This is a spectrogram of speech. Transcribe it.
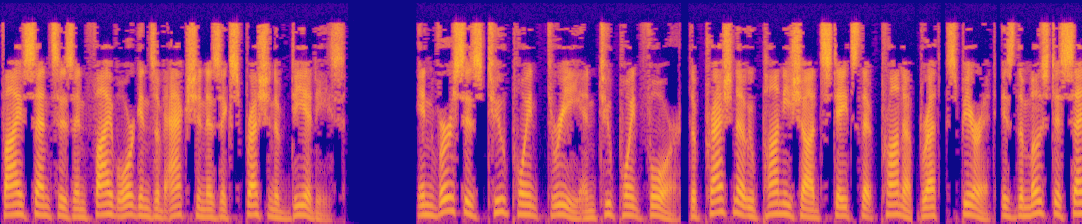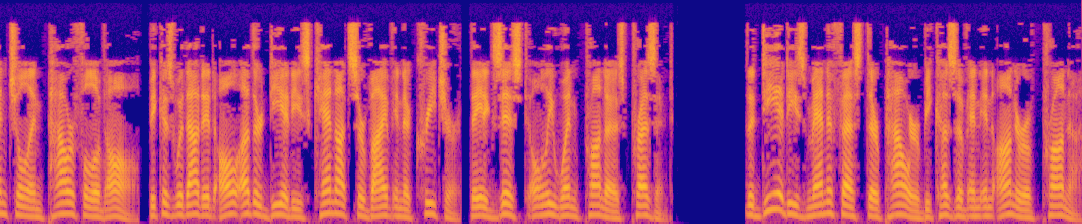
five senses and five organs of action as expression of deities. In verses 2.3 and 2.4, the Prashna Upanishad states that prana breath, spirit is the most essential and powerful of all, because without it all other deities cannot survive in a creature, they exist only when prana is present. The deities manifest their power because of and in honor of prana.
